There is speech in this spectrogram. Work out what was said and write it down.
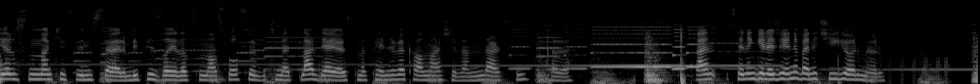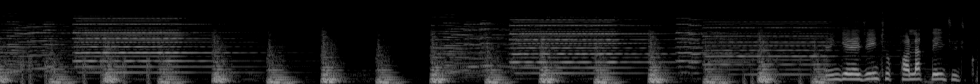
Yarısından kesilmiş severim. Bir pizza yarısından sos ve bütün etler, diğer yarısında peynir ve kalan her şeyden ne dersin? Tabii. Ben senin geleceğini ben hiç iyi görmüyorum. Senin geleceğin çok parlak değil çocuk.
